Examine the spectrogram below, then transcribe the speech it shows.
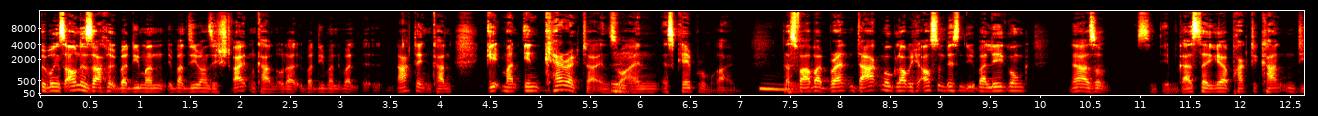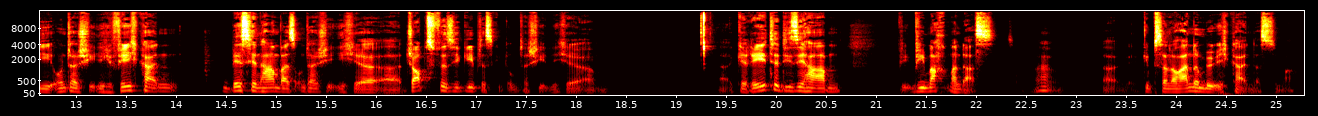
Übrigens auch eine Sache, über die man, über die man sich streiten kann oder über die man über, äh, nachdenken kann. Geht man in Character in so mhm. einen Escape Room rein? Mhm. Das war bei Brandon Darkmoor, glaube ich, auch so ein bisschen die Überlegung. Ne, also es sind eben Geisterjäger, Praktikanten, die unterschiedliche Fähigkeiten ein bisschen haben, weil es unterschiedliche äh, Jobs für sie gibt. Es gibt unterschiedliche ähm, äh, Geräte, die sie haben. Wie, wie macht man das? So, ne? Da gibt es dann auch andere Möglichkeiten, das zu machen.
